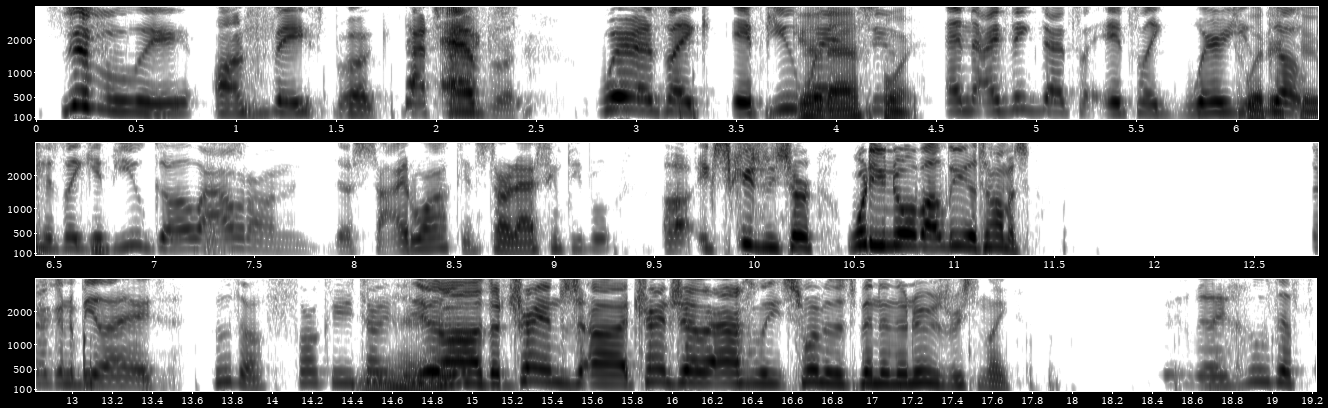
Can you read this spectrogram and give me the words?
civilly on Facebook. That's ever. facts. Whereas, like, if you Good went ass to, point. and I think that's it's like where you Twitter go too. because, like, if you go out on the sidewalk and start asking people, uh, "Excuse me, sir, what do you know about Lia Thomas?" They're gonna be like, "Who the fuck are you talking? Yeah. to? Uh, the trans uh, transgender athlete swimmer that's been in the news recently." They're gonna be like, "Who the f-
